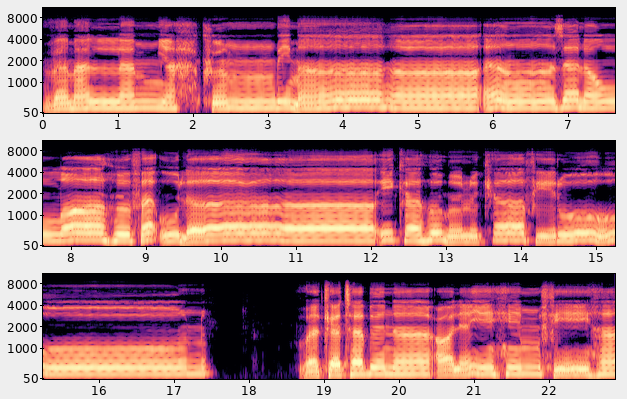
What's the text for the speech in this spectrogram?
ومن لم يحكم بما أنزل الله فأولئك هم الكافرون وكتبنا عليهم فيها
